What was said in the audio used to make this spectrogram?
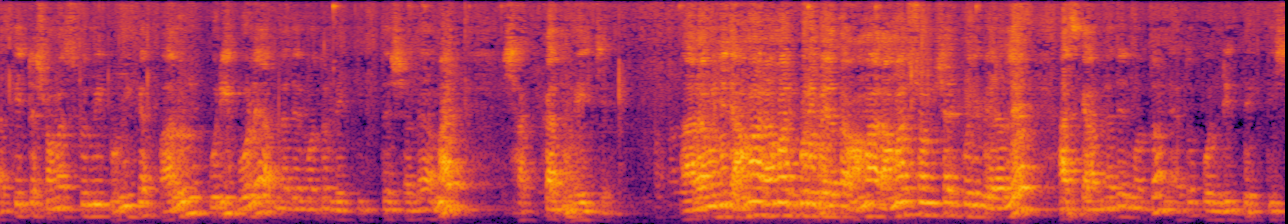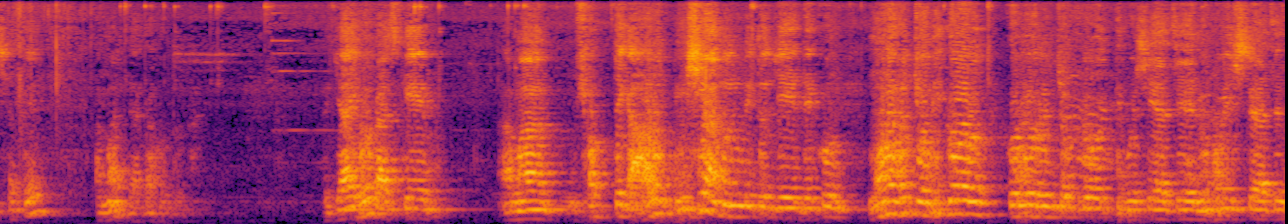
আজকে একটা সমাজকর্মী ভূমিকা পালন করি বলে আপনাদের মতন ব্যক্তিত্বের সাথে আমার সাক্ষাৎ হয়েছে। আর আমি যদি আমার আমার করে বেড়াতাম, আমার আমার সংসার করে বেড়ালে আজকে আপনাদের মতন এত পণ্ডিত ব্যক্তির সাথে আমার দেখা হতো না। যাই হোক আজকে আমার সব থেকে আরও বেশি আনন্দিত যে দেখুন মনে হচ্ছে অভিজ্ঞল কবি অরুণ চক্রবর্তী বসে আছেন উপমিশ্র আছেন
